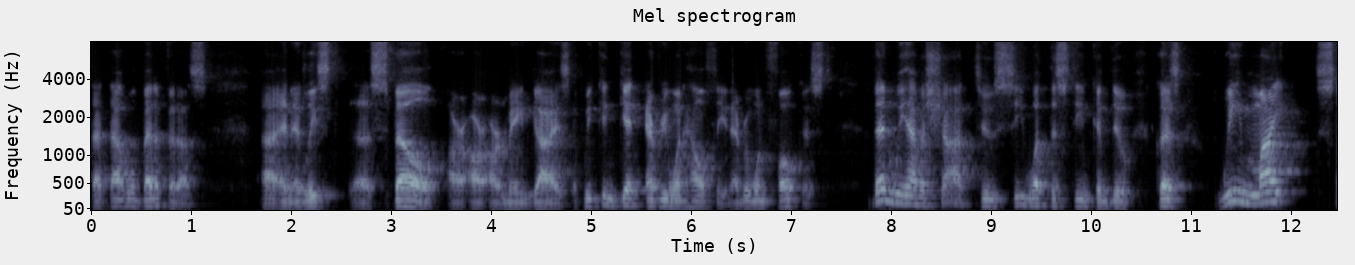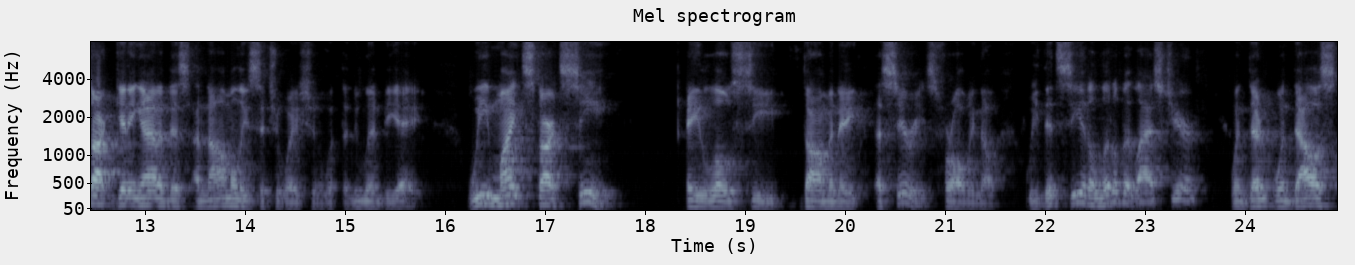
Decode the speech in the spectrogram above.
that that will benefit us. Uh, and at least uh, spell our, our, our main guys. If we can get everyone healthy and everyone focused, then we have a shot to see what this team can do. Because we might start getting out of this anomaly situation with the new NBA. We might start seeing a low seed dominate a series for all we know. We did see it a little bit last year when when Dallas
